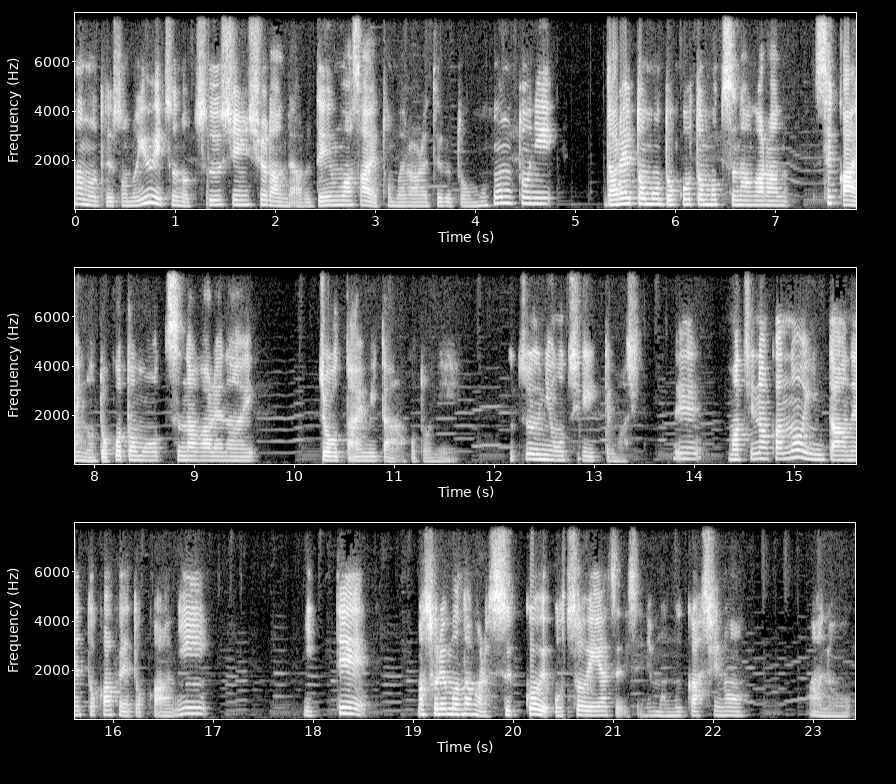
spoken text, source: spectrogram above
なので、その唯一の通信手段である電話さえ止められてると、もう本当に誰ともどこともつながらん、世界のどこともつながれない状態みたいなことに普通に陥ってました。で、街中のインターネットカフェとかに行って、まあそれもだからすっごい遅いやつですよね。もう昔の、あの、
